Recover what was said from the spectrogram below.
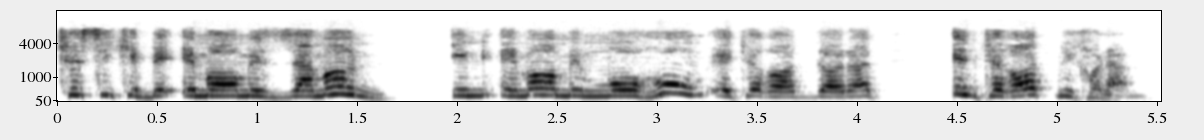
کسی که به امام زمان این امام موهوم اعتقاد دارد انتقاد می‌کنم.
